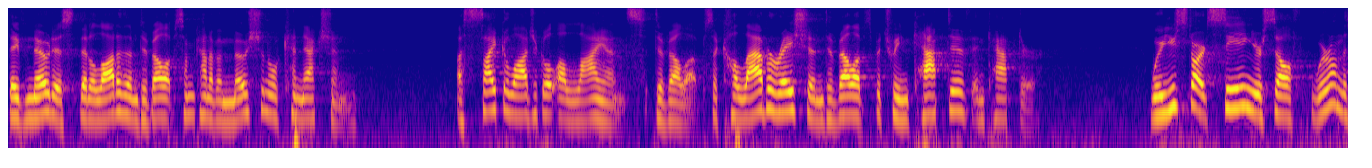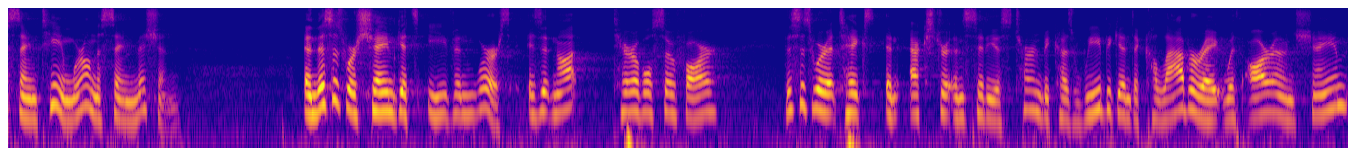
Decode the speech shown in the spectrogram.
they've noticed that a lot of them develop some kind of emotional connection. A psychological alliance develops, a collaboration develops between captive and captor, where you start seeing yourself, we're on the same team, we're on the same mission. And this is where shame gets even worse. Is it not terrible so far? This is where it takes an extra insidious turn because we begin to collaborate with our own shame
